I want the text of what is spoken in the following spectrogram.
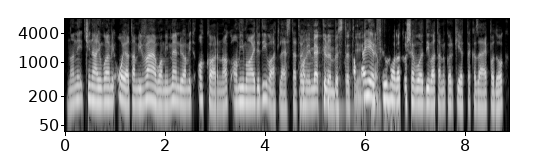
na csináljunk valami olyat, ami vágó, ami menő, amit akarnak, ami majd divat lesz. Tehát, Ami megkülönbözteti. a fehér fülhallgató se volt divat, amikor kijöttek az iPodok,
